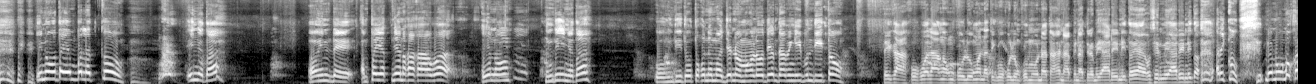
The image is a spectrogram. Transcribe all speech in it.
Inuutay ang balat ko. Inyo ta? Oh, hindi. Ang payat niya, nakakaawa. Ayan, oh. Hindi nyo ta? Oh, hindi daw to ka naman dyan, oh. Mga lodi, ang daming ibon dito. Teka, kukuha lang akong kulungan at ikukulong ko muna. Tahanapin natin ang may-ari nito. Yan, kung sino may-ari nito. Aray ko, nanuno ka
